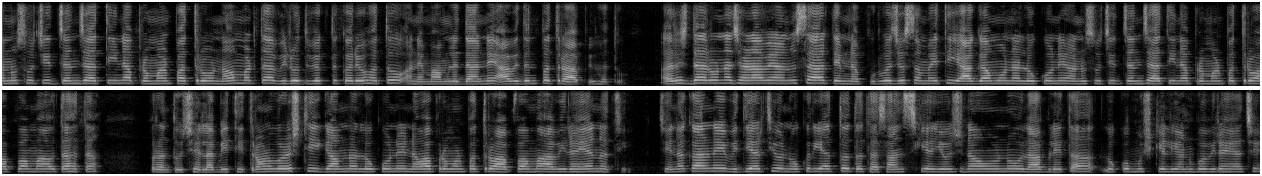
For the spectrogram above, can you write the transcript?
અનુસૂચિત જનજાતિના પ્રમાણપત્રો ન મળતા વિરોધ વ્યક્ત કર્યો હતો અને મામલેદારને આવેદનપત્ર આપ્યું હતું. અરજદારોના જણાવ્યા અનુસાર, તેમના પૂર્વજો સમયથી આ ગામોના લોકોને અનુસૂચિત જનજાતિના પ્રમાણપત્રો આપવામાં આવતા હતા. પરંતુ છેલ્લા બેથી ત્રણ વર્ષથી ગામના લોકોને નવા પ્રમાણપત્રો આપવામાં આવી રહ્યા નથી. જેના કારણે વિદ્યાર્થીઓ નોકરિયાતો તથા સાંસ્કૃતિક યોજનાઓનો લાભ લેતા લોકો મુશ્કેલી અનુભવી રહ્યા છે.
